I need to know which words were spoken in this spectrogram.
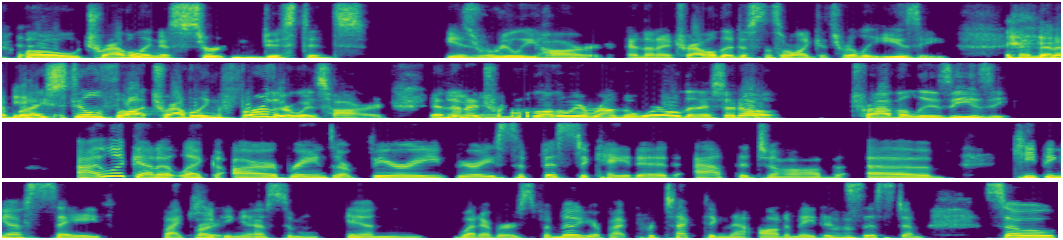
oh, traveling a certain distance is really hard. And then I traveled that distance. I'm like, it's really easy. And then, I, but I still thought traveling further was hard. And then I traveled all the way around the world and I said, oh, travel is easy. I look at it like our brains are very, very sophisticated at the job of keeping us safe by keeping right. us in, in, whatever is familiar, by protecting that automated mm-hmm. system. So,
